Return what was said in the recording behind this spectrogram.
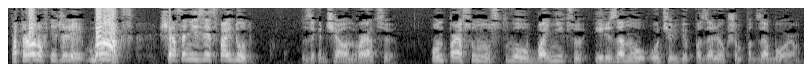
патронов не жалей, Макс, сейчас они здесь пойдут!» Закричал он в рацию. Он просунул ствол в больницу и резанул очередью по залегшим под забором.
